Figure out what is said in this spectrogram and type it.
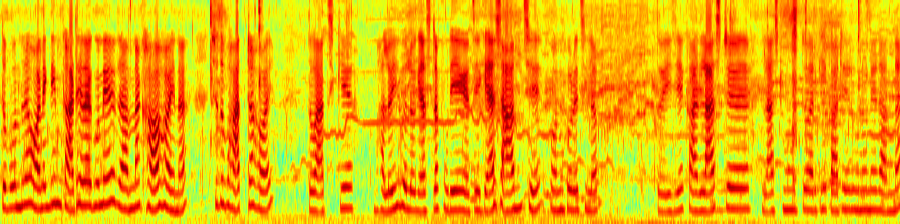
তো বন্ধুরা, অনেকদিন কাঠের আগুনে রান্না খাওয়া হয় না, শুধু ভাতটা হয়। তো আজকে ভালোই হলো, গ্যাসটা ফুরিয়ে গেছে, গ্যাস আনছে, ফোন করেছিলাম। তো এই যে কার লাস্টে লাস্ট মুহূর্ত আর কি কাঠের উনুনে রান্না।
